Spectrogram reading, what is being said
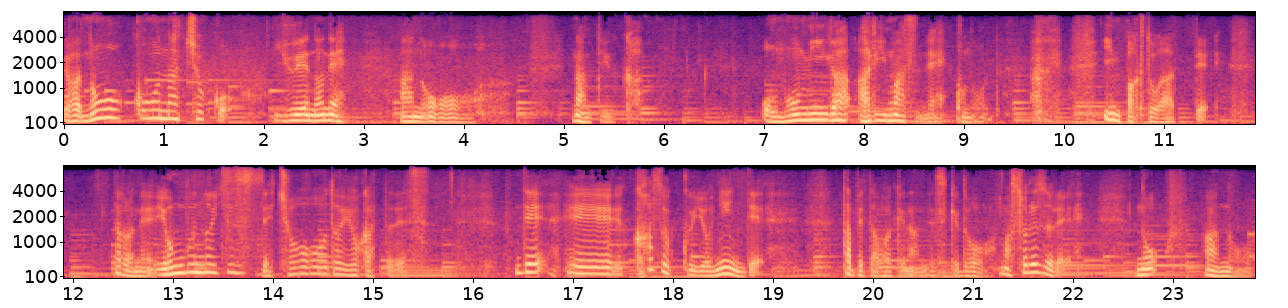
やっぱ濃厚なチョコゆえのね、あのなんていうか、重みがありますね、この インパクトがあって。だからね、4分の1ずつでちょうど良かったです。で、えー、家族4人で食べたわけなんですけど、まあ、それぞれのあの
